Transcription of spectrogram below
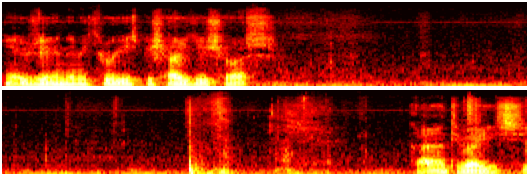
Yine üzerinde micro USB şarj girişi var. Garanti belgesi.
